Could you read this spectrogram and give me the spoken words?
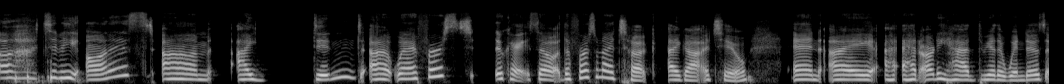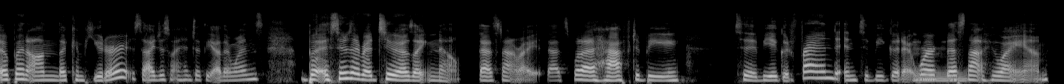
Uh, to be honest, um, I didn't. Uh, when I first, okay, so the first one I took, I got a two, and I, I had already had three other windows open on the computer, so I just went ahead and took the other ones. But as soon as I read two, I was like, no, that's not right. That's what I have to be to be a good friend and to be good at work. That's Mm. not who I am.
